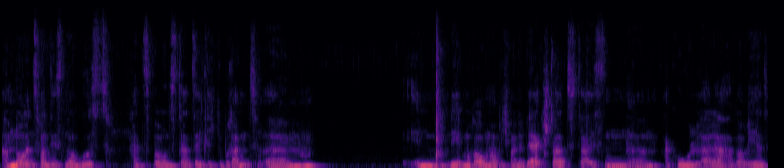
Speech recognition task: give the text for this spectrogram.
am 29. August hat es bei uns tatsächlich gebrannt. Ähm, Im Nebenraum habe ich meine Werkstatt, da ist ein ähm, Akku leider havariert.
